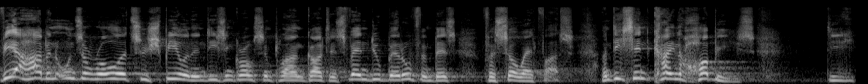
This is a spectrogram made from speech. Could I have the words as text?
wir haben unsere Rolle zu spielen in diesem großen Plan Gottes, wenn du berufen bist für so etwas. Und die sind keine Hobbys, die,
